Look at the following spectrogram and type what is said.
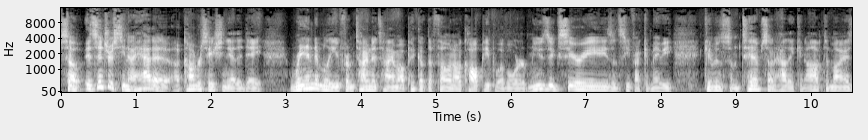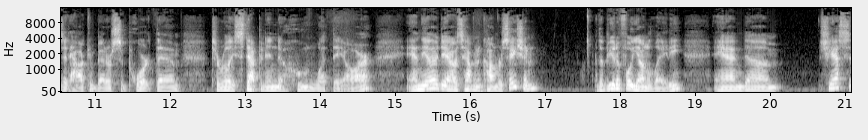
So it's interesting. I had a, a, conversation the other day. Randomly, from time to time, I'll pick up the phone. I'll call people who have ordered music series and see if I can maybe give them some tips on how they can optimize it, how I can better support them to really stepping into who and what they are. And the other day, I was having a conversation the beautiful young lady, and um, she asked.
